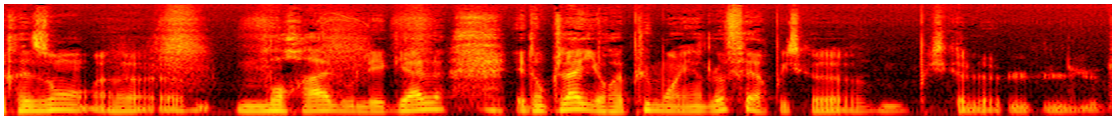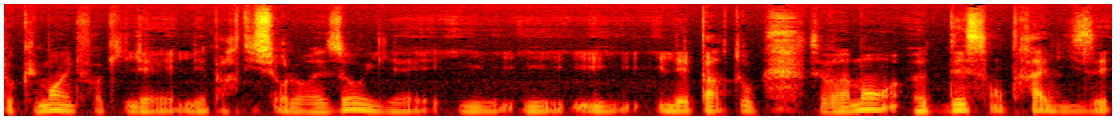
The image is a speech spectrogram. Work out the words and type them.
raisons euh, morales ou légales. Et donc là, il y aurait plus moyen de le faire puisque puisque le, document, une fois qu'il est, parti sur le réseau, il est il, il, est partout. C'est vraiment euh, décentralisé.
